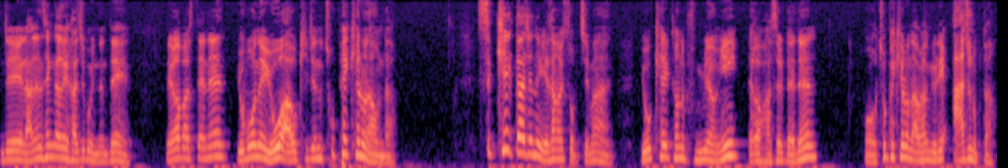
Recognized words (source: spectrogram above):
이제 라는 생각을 가지고 있는데 내가 봤을 때는 요번에 요 아오키즈는 초패캐로 나온다. 스킬까지는 예상할 수 없지만 요 캐릭터는 분명히 내가 봤을 때는 어, 초패캐로 나올 확률이 아주 높다.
